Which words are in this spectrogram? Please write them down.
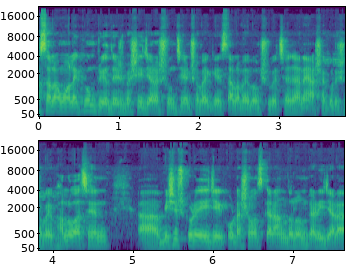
আসসালামু আলাইকুম, প্রিয় দেশবাসী, যারা শুনছেন, সবাইকে সালাম এবং শুভেচ্ছা জানাই। আশা করি সবাই ভালো আছেন। বিশেষ করে এই যে কোটা সংস্কার আন্দোলনকারী যারা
